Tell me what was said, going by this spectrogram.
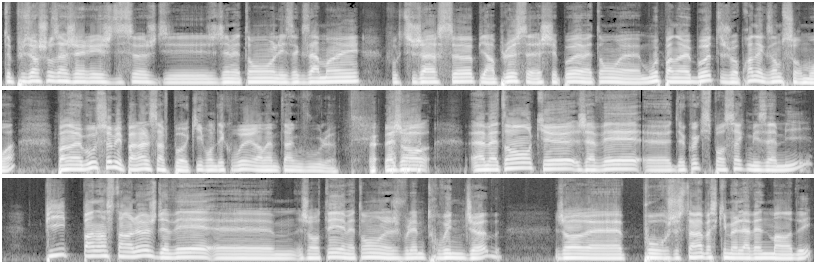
t'as plusieurs choses à gérer. Je dis ça, je dis, je dis, mettons, les examens, faut que tu gères ça. Puis en plus, euh, je sais pas, mettons, euh, moi, pendant un bout, je vais prendre un exemple sur moi. Pendant un bout, ça, mes parents le savent pas, qu'ils vont le découvrir en même temps que vous, là. Ben, genre, euh, mettons que j'avais euh, de quoi qui se passait avec mes amis. Puis pendant ce temps-là, je devais, euh, genre, t'sais, mettons, je voulais me trouver une job. Genre, euh, pour justement parce qu'ils me l'avaient demandé.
